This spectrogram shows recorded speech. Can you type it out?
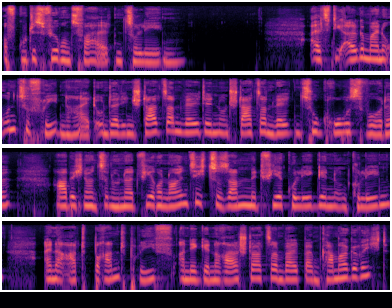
auf gutes Führungsverhalten zu legen. Als die allgemeine Unzufriedenheit unter den Staatsanwältinnen und Staatsanwälten zu groß wurde, habe ich 1994 zusammen mit vier Kolleginnen und Kollegen eine Art Brandbrief an den Generalstaatsanwalt beim Kammergericht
